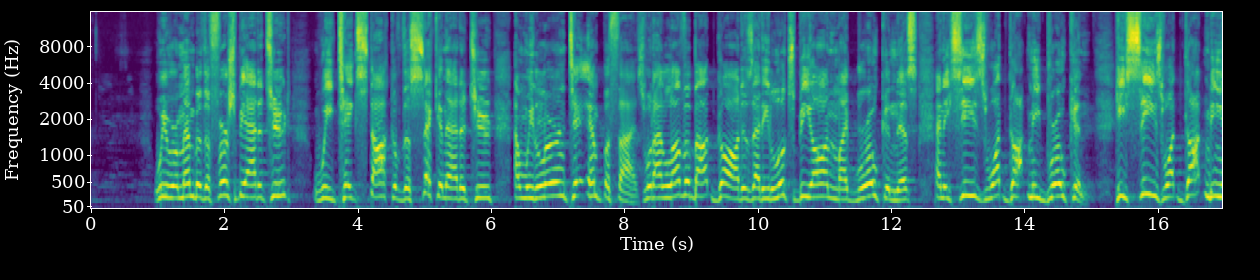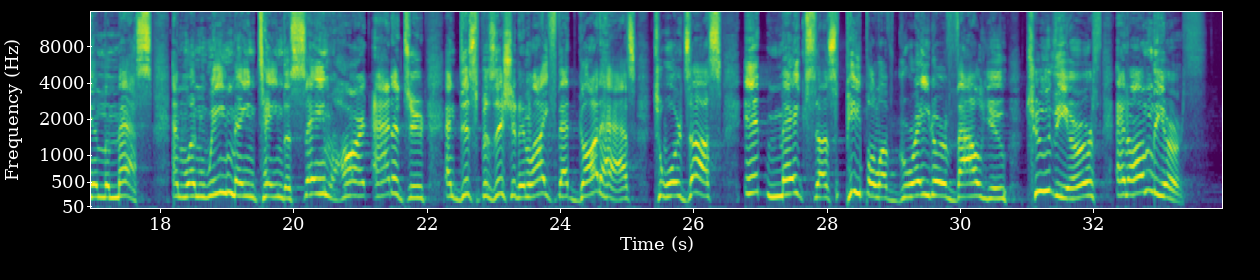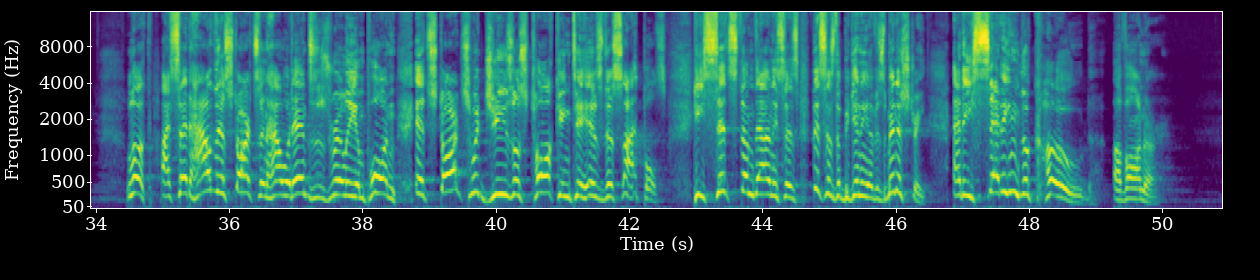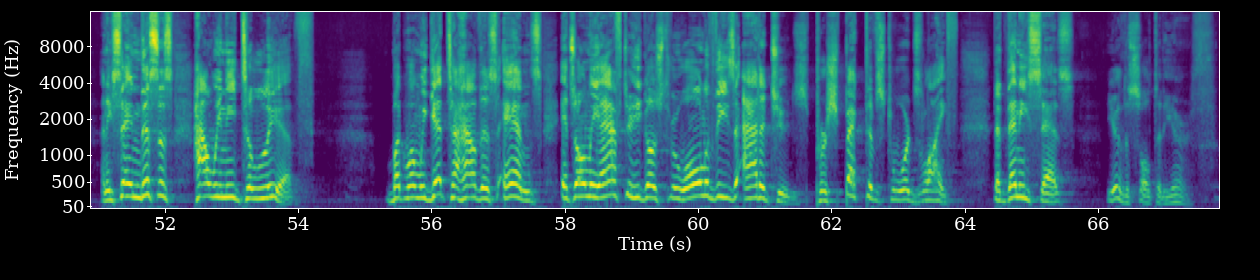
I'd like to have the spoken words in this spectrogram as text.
We remember the first beatitude, we take stock of the second attitude, and we learn to empathize. What I love about God is that He looks beyond my brokenness and He sees what got me broken. He sees what got me in the mess. And when we maintain the same heart attitude and disposition in life that God has towards us, it makes us people of greater value to the earth and on the earth. Look, I said how this starts and how it ends is really important. It starts with Jesus talking to his disciples. He sits them down, he says, This is the beginning of his ministry. And he's setting the code of honor. And he's saying, This is how we need to live. But when we get to how this ends, it's only after he goes through all of these attitudes, perspectives towards life that then he says, You're the salt of the earth.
